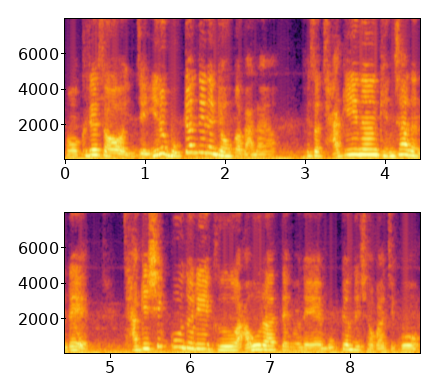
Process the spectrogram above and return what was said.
어, 그래서 이제 일을 못 견디는 경우가 많아요. 그래서 자기는 괜찮은데 자기 식구들이 그 아우라 때문에 못 견디셔가지고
